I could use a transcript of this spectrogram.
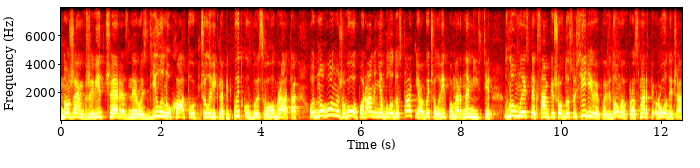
Ножем в живіт через нерозділену хату. Чоловік на підпитку вбив свого брата. Одного ножового поранення було достатньо, аби чоловік помер на місці. Зловмисник сам пішов до сусідів і повідомив про смерть родича.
